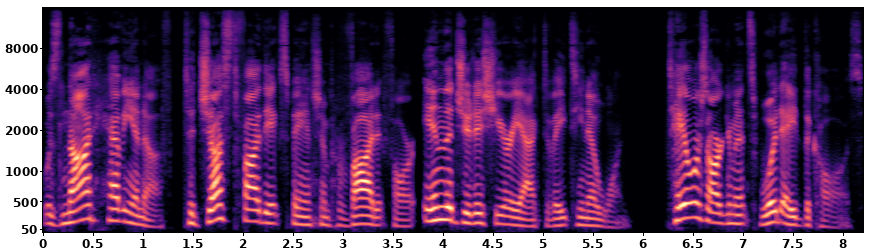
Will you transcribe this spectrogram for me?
was not heavy enough to justify the expansion provided for in the Judiciary Act of 1801. Taylor's arguments would aid the cause,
